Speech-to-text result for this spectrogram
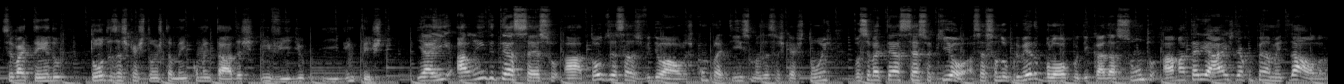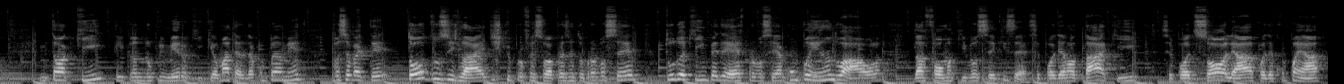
você vai tendo todas as questões também comentadas em vídeo e em texto. E aí, além de ter acesso a todas essas videoaulas completíssimas, essas questões, você vai ter acesso aqui, ó, acessando o primeiro bloco de cada assunto, a materiais de acompanhamento da aula. Então aqui, clicando no primeiro aqui, que é o material de acompanhamento, você vai ter todos os slides que o professor apresentou para você, tudo aqui em PDF para você acompanhando a aula da forma que você quiser. Você pode anotar aqui, você pode só olhar, pode acompanhar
